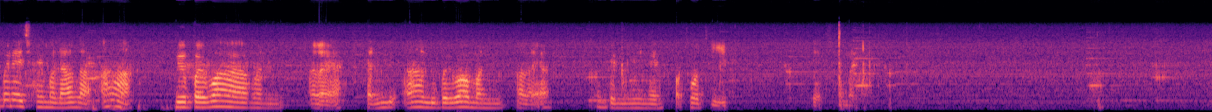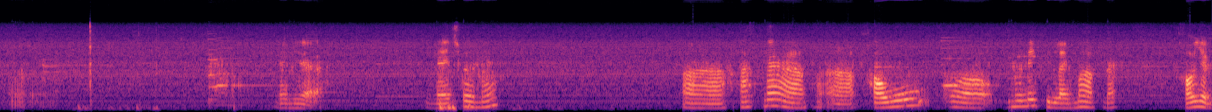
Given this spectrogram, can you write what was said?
ไม่ได้ใช้มาแล้วล่ะอ่าลืมไปว่ามันอะไรอะ ฉันอ่าลืมไปว่ามันอะไรอะ มันเป็นมีเงินขอโทษทีเดี๋ยวทำไมเอ่อแล้วเนี่ยนายช่วยไหมอ่าฮัสน่าอ่าเขาเอ่อไม่ได้กินอะไรมากนะ เขาอยาก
